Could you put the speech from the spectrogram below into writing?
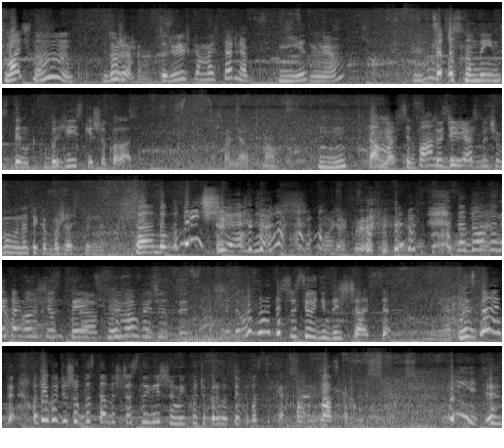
Смачно? М, Дуже. Це львівська майстерня? Ні. Ні. Це основний інстинкт, бельгійський шоколад. Понятно. Угу. Там Ясно. марципан. Тоді ясно, чому вона така божественна. Та, добре. Ще. Дякую. Ну добре, нехай вам щастить. Вам щастить. Ви знаєте, що сьогодні день щастя? Ні. Ви знаєте? От я хочу, щоб ви стали щасливішими і хочу пригостити вас цукерками. Будь ласка. Беріть.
